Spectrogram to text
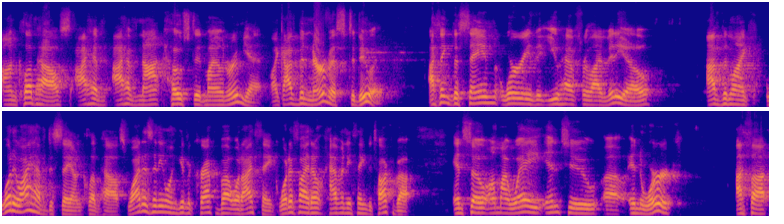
on Clubhouse. I have I have not hosted my own room yet. Like I've been nervous to do it. I think the same worry that you have for live video. I've been like, what do I have to say on Clubhouse? Why does anyone give a crap about what I think? What if I don't have anything to talk about? And so on my way into uh, into work, I thought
